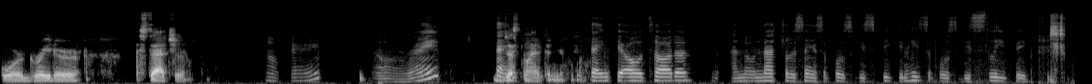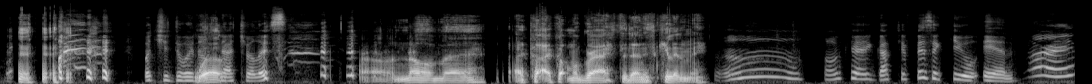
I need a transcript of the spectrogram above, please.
or greater stature. Okay. All right. Thank, Just my opinion. thank you, old Altada. I know naturalist ain't supposed to be speaking. He's supposed to be sleeping. what you doing Well, naturalist? oh no, man. I cut, I cut my grass today and it's killing me. oh, okay. Got your physic cue in. All right.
